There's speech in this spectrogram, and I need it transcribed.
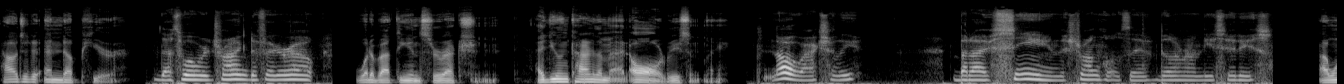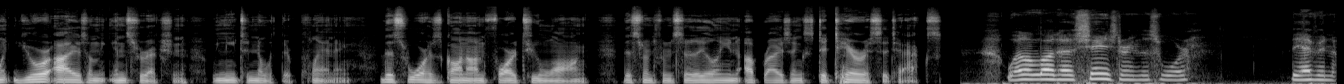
How did it end up here? That's what we're trying to figure out. What about the insurrection? Had you encountered them at all recently? No, actually. But I've seen the strongholds they've built around these cities. I want your eyes on the insurrection. We need to know what they're planning. This war has gone on far too long. This went from civilian uprisings to terrorist attacks. Well, a lot has changed during this war. They have an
